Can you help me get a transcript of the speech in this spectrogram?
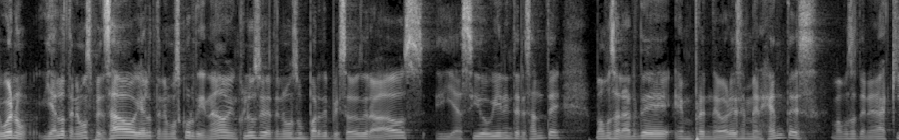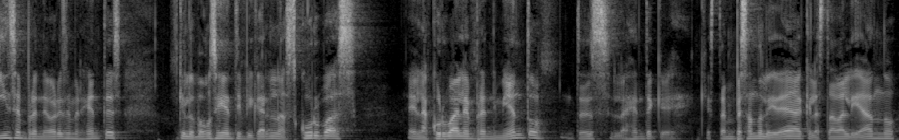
bueno, ya lo tenemos pensado, ya lo tenemos coordinado, incluso ya tenemos un par de episodios grabados y ha sido bien interesante. Vamos a hablar de emprendedores emergentes. Vamos a tener a 15 emprendedores emergentes que los vamos a identificar en las curvas, en la curva del emprendimiento. Entonces, la gente que, que está empezando la idea, que la está validando,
